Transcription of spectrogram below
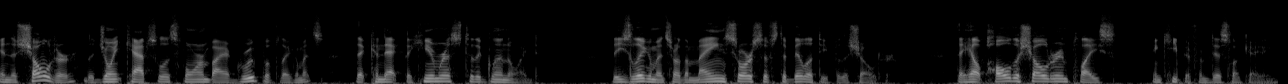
In the shoulder, the joint capsule is formed by a group of ligaments that connect the humerus to the glenoid. These ligaments are the main source of stability for the shoulder. They help hold the shoulder in place and keep it from dislocating.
